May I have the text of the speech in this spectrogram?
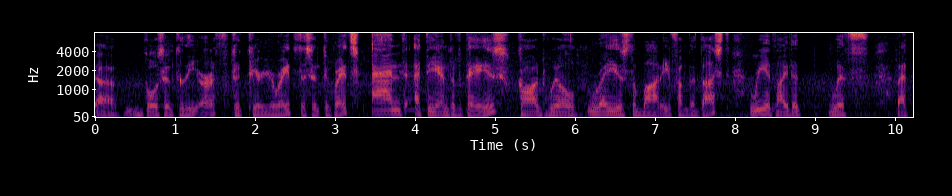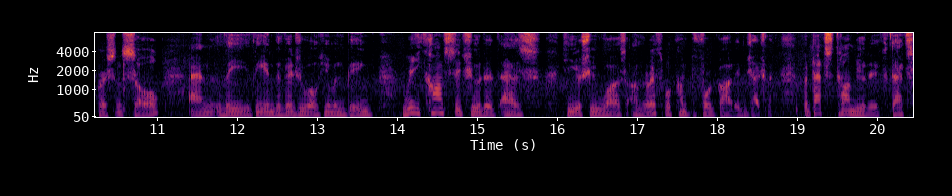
uh, goes into the earth, deteriorates, disintegrates, and at the end of days, God will raise the body from the dust, reunite it with that person's soul, and the, the individual human being, reconstituted as he or she was on the earth, will come before God in judgment. But that's Talmudic, that's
